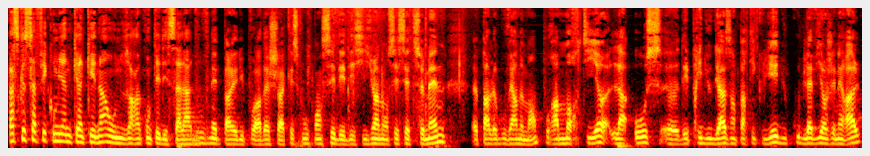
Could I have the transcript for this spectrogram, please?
Parce que ça fait combien de quinquennats où on nous a raconté des salades? Vous venez de parler du pouvoir d'achat. Qu'est-ce que vous pensez des décisions annoncées cette semaine euh, par le gouvernement pour amortir la hausse euh, des prix du gaz en particulier, du coût de la vie en général,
